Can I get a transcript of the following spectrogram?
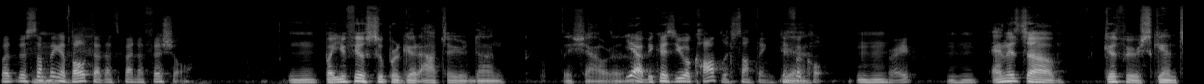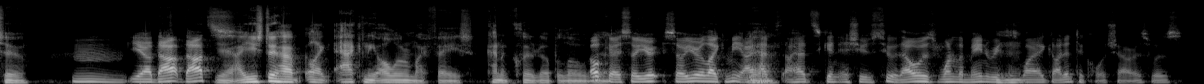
But there's something about that that's beneficial. hmm But you feel super good after you're done the shower. Yeah, because you accomplish something Yeah. difficult, hmm right? hmm And it's uh good for your skin too. Mm, yeah, that that's Yeah, I used to have like acne all over my face. Kind of cleared up a little bit. Okay, so you're so you're like me. I Yeah. had I had skin issues too. That was one of the main reasons Mhm. why I got into cold showers was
